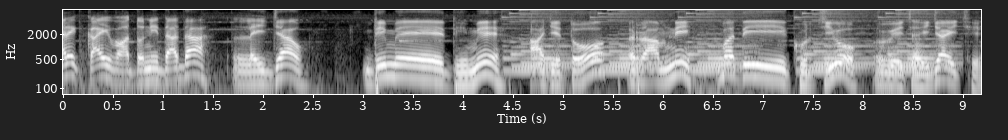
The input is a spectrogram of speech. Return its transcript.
અરે કઈ વાંધો નહીં દાદા લઈ જાઓ. ધીમે ધીમે આજે તો રામની બધી ખુરચીઓ વેચાઈ જાય છે.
